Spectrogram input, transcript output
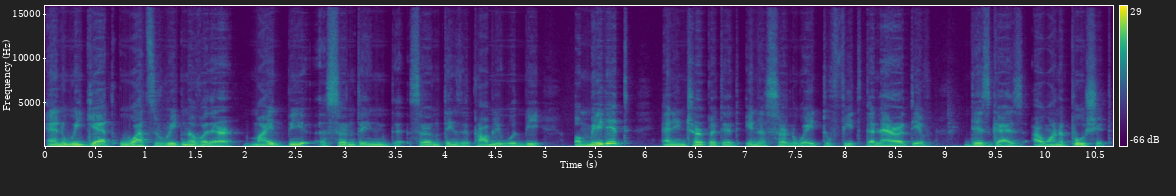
and we get what's written over there. Might be a certain thing, certain things that probably would be omitted and interpreted in a certain way to fit the narrative. These guys, I want to push it,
